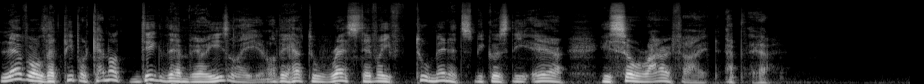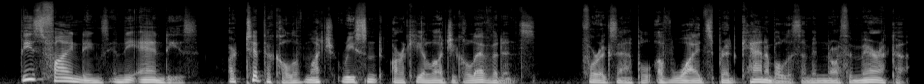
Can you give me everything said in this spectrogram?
level that people cannot dig them very easily. You know, they have to rest every two minutes because the air is so rarefied up there. These findings in the Andes are typical of much recent archaeological evidence, for example, of widespread cannibalism in North America,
